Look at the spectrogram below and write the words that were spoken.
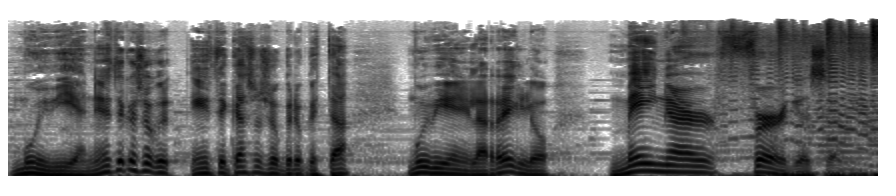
muy bien. En este caso, en este caso yo creo que está muy bien el arreglo. Maynard Ferguson.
